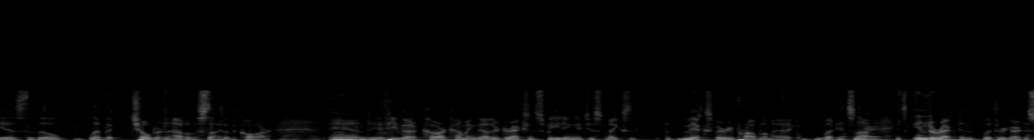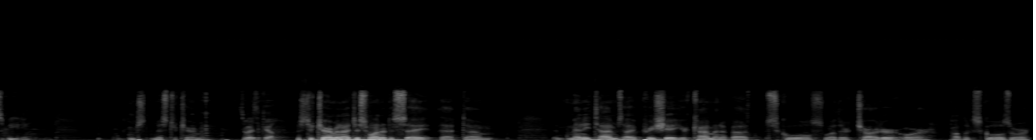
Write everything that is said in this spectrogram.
is they'll let the children out of the side of the car. And if you've got a car coming the other direction speeding, it just makes it, the mix very problematic. But it's not, it's indirect in, with regard to speeding. Mr. Chairman. Supervisor Carroll. Mr. Chairman, I just wanted to say that um, many times I appreciate your comment about schools, whether charter or public schools or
